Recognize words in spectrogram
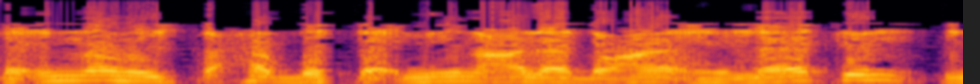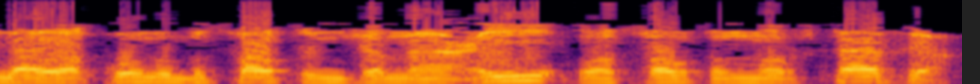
فإنه يستحب التأمين على دعائه لكن لا يكون بصوت جماعي وصوت مرتفع.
